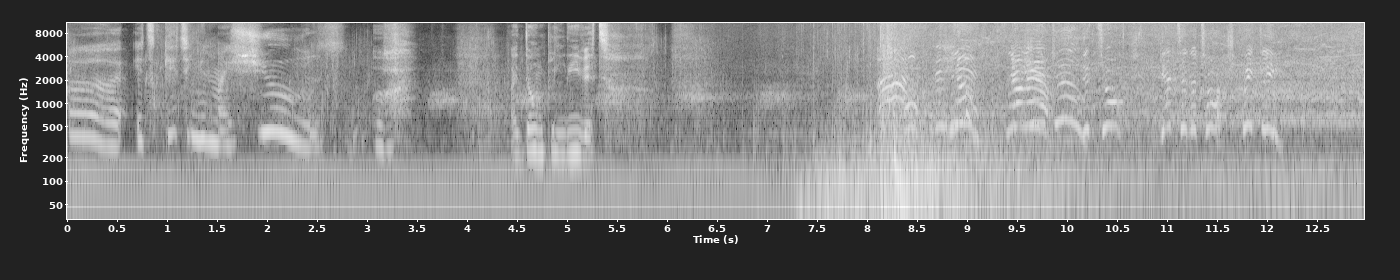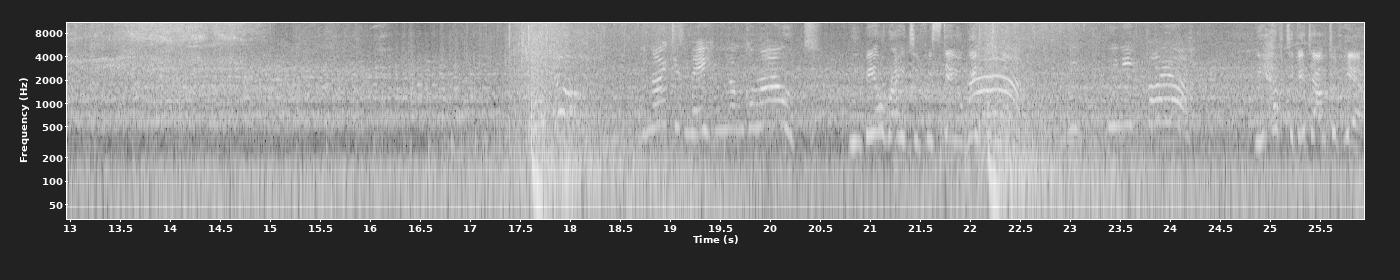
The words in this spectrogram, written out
Ah, it's getting in my shoes. I don't believe it. Torch! Get to the torch, quickly! The night is making them come out! We'll be alright if we stay away from them. We, we need fire! We have to get out of here.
